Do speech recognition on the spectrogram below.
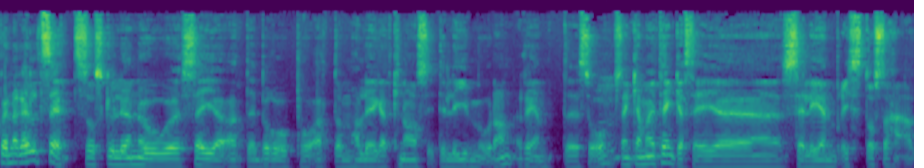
Generellt sett så skulle jag nog säga att det beror på att de har legat knasigt i livmodern. Rent eh, så. Mm. Sen kan man ju tänka sig eh, selenbrist och så här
